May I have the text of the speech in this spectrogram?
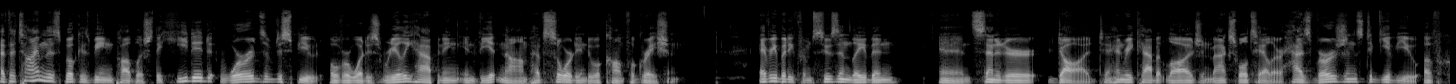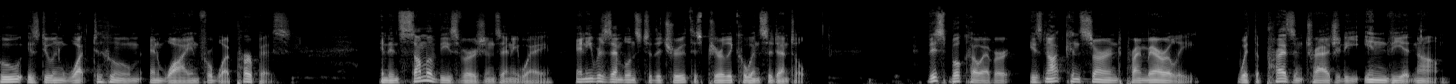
At the time this book is being published, the heated words of dispute over what is really happening in Vietnam have soared into a conflagration. Everybody from Susan Laban and Senator Dodd to Henry Cabot Lodge and Maxwell Taylor has versions to give you of who is doing what to whom and why and for what purpose. And in some of these versions, anyway, any resemblance to the truth is purely coincidental. This book, however, is not concerned primarily with the present tragedy in Vietnam.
